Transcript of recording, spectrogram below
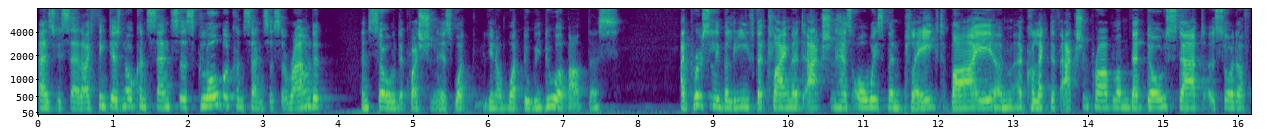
as you said, I think there's no consensus, global consensus around it. And so the question is, what, you know, what do we do about this? I personally believe that climate action has always been plagued by um, a collective action problem, that those that uh, sort of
